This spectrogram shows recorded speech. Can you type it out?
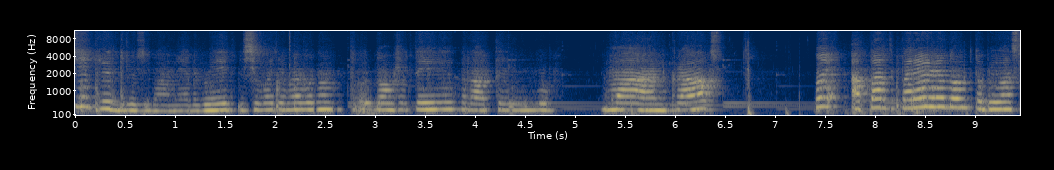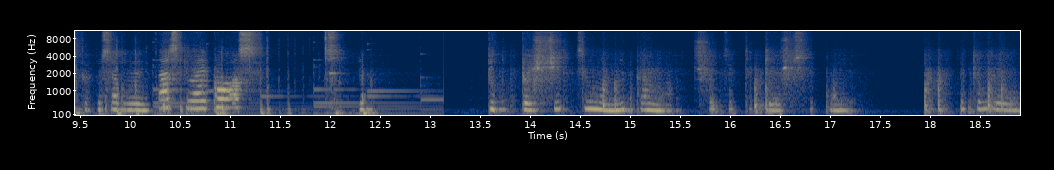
Всім привіт, друзі, вами Давид, і сьогодні ми будемо продовжувати грати в Майнкрафт. Ну, а перед переглядом, то, будь ласка, поставте старський лайкос. Підпишіться на мій канал. Що це таке? Що це таке? Було?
